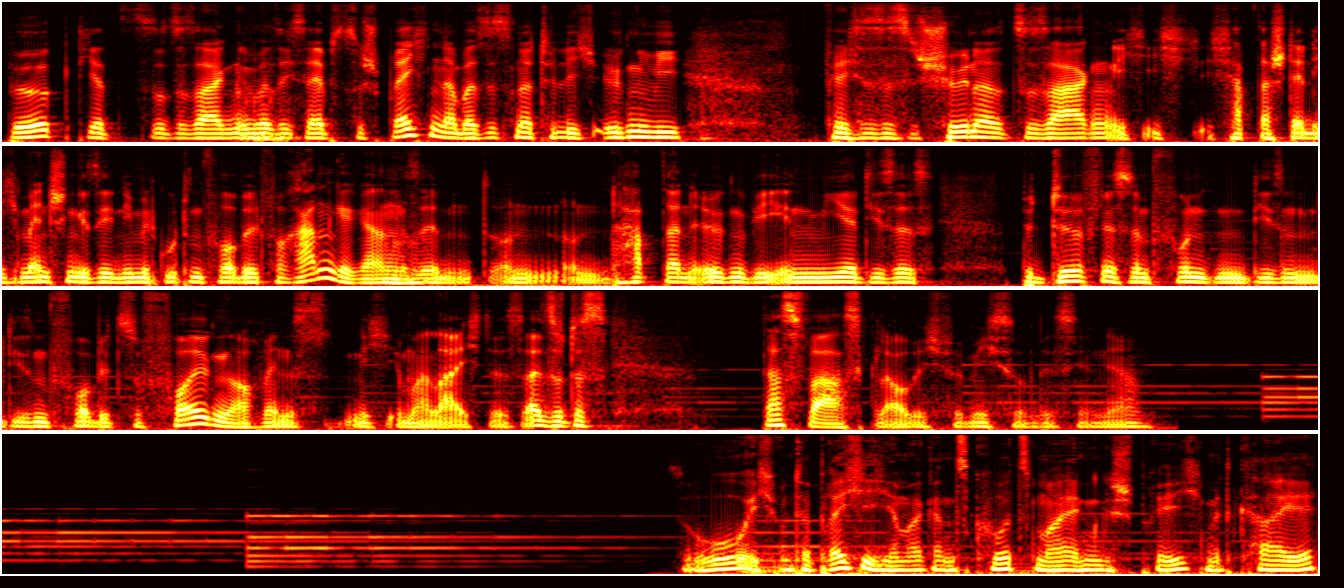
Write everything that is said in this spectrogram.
birgt, jetzt sozusagen mhm. über sich selbst zu sprechen, aber es ist natürlich irgendwie vielleicht ist es schöner zu sagen, ich, ich, ich habe da ständig Menschen gesehen, die mit gutem Vorbild vorangegangen mhm. sind und, und habe dann irgendwie in mir dieses Bedürfnis empfunden, diesem, diesem Vorbild zu folgen, auch wenn es nicht immer leicht ist. Also das, das war es, glaube ich, für mich so ein bisschen, ja. So, ich unterbreche hier mal ganz kurz mein Gespräch mit Kai.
